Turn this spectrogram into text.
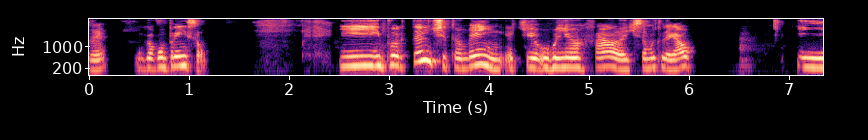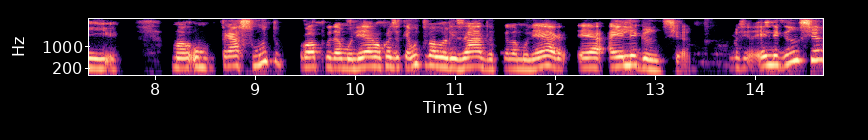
né, com a compreensão. E importante também é que o Julian fala, isso é muito legal, e uma, um traço muito próprio da mulher, uma coisa que é muito valorizada pela mulher, é a elegância. A elegância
